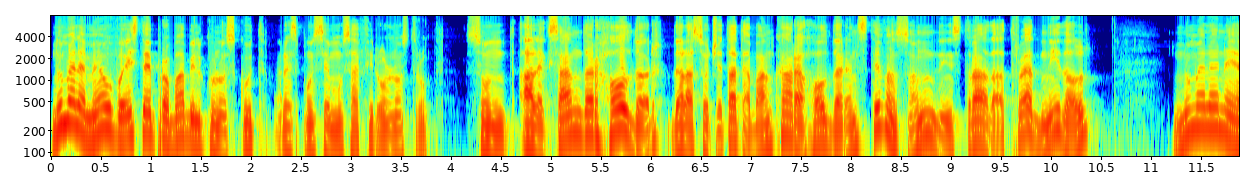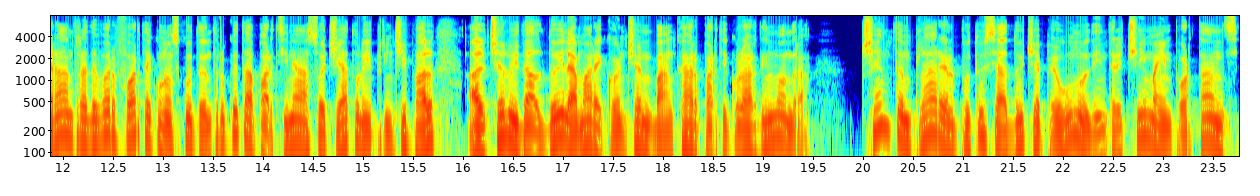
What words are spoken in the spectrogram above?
Numele meu vă este probabil cunoscut, răspunse musafirul nostru. Sunt Alexander Holder, de la societatea bancară Holder Stevenson, din strada Threadneedle. Numele ne era într-adevăr foarte cunoscut, întrucât aparținea asociatului principal al celui de-al doilea mare concern bancar particular din Londra. Ce întâmplare îl putuse aduce pe unul dintre cei mai importanți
